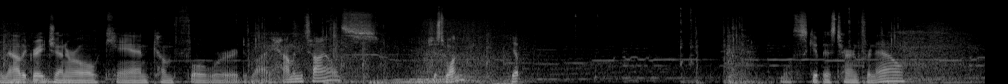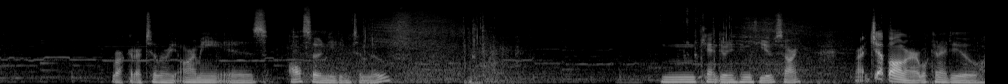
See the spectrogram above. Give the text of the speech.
Now the Great General can come forward by how many tiles? Just one? Yep. We'll skip his turn for now. Rocket Artillery Army is also needing to move. Mm, can't do anything with you, sorry. Alright, Jet Bomber, what can I do?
